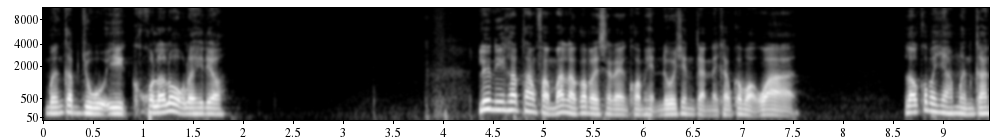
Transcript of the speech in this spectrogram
เหมือนกับอยู่อีกคนละโลกเลยทีเดียว เรื่องนี้ครับทางฝั่งบ้านเราก็ไปแสดงความเห็นด้วยเช่นกันนะครับ ก็บอกว่า เราก็พยายามเหมือนกัน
